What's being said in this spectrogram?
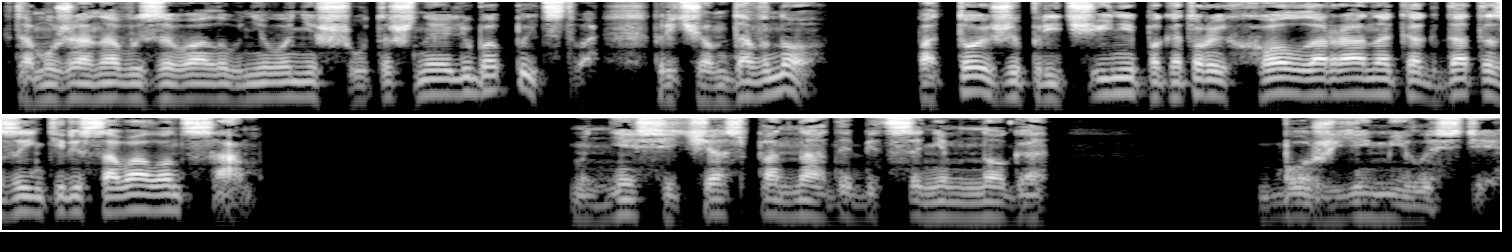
К тому же она вызывала у него нешуточное любопытство, причем давно, по той же причине, по которой Холла рано когда-то заинтересовал он сам. «Мне сейчас понадобится немного Божьей милости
